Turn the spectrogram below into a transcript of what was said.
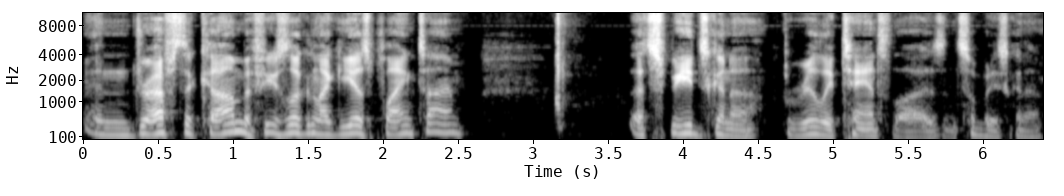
and drafts to come if he's looking like he has playing time. That speed's gonna really tantalize, and somebody's gonna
